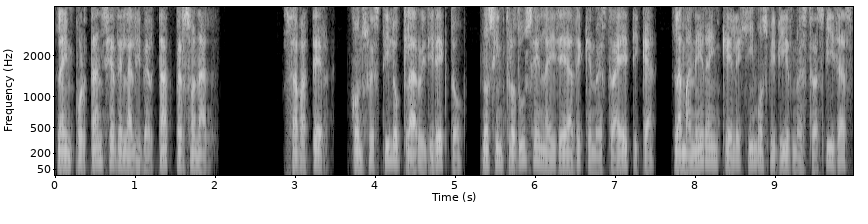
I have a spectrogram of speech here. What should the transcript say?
la importancia de la libertad personal. Sabater, con su estilo claro y directo, nos introduce en la idea de que nuestra ética, la manera en que elegimos vivir nuestras vidas,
